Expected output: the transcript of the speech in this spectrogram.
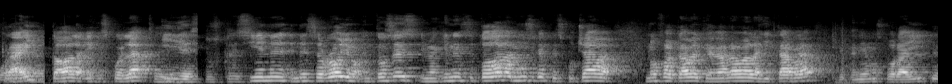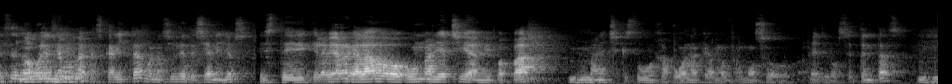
por ahí, toda la vieja escuela Sí. y es- pues crecí en, e- en ese rollo. Entonces, imagínense toda la música que escuchaba. No faltaba el que agarraba la guitarra que teníamos por ahí, no ¿no? la cascarita, bueno, así le decían ellos, este, que le había regalado un mariachi a mi papá, un mariachi que estuvo en Japón acá muy famoso en los 70s Ujú.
